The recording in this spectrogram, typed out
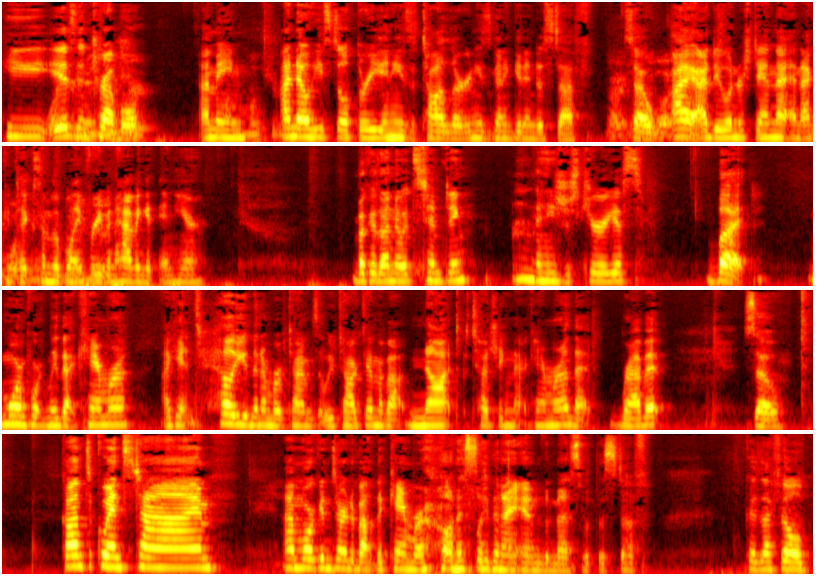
He is in hands on your trouble. shirt. I mean, Wipe them on the shirt. I know he's still three and he's a toddler and he's going to get into stuff. Right, So I, I do understand that and I can take some of the blame really for even having it in here. Because I know it's tempting and he's just curious. But more importantly, that camera, I can't tell you the number of times that we've talked to him about not touching that camera, that rabbit. So, consequence time. I'm more concerned about the camera, honestly, than I am the mess with this stuff. Because I feel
